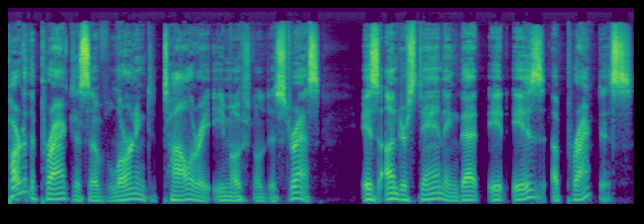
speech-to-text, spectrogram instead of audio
Part of the practice of learning to tolerate emotional distress is understanding that it is a practice,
